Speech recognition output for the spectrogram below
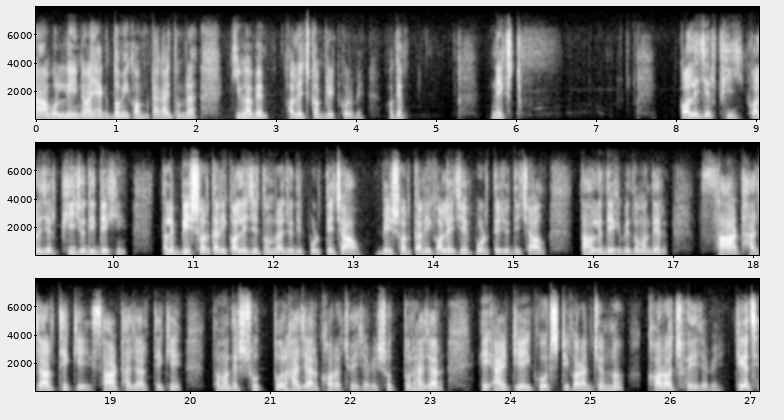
না বললেই নয়, একদমই কম টাকায় তোমরা কীভাবে কলেজ কমপ্লিট করবে। ওকে নেক্সট কলেজের ফি কলেজের ফি যদি দেখি তাহলে বেসরকারি কলেজে তোমরা যদি পড়তে চাও, বেসরকারি কলেজে পড়তে যদি চাও, তাহলে দেখবে তোমাদের ষাট হাজার থেকে, ষাট হাজার থেকে তোমাদের সত্তর হাজার খরচ হয়ে যাবে। সত্তর হাজার এই আইটিআই কোর্সটি করার জন্য খরচ হয়ে যাবে, ঠিক আছে?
